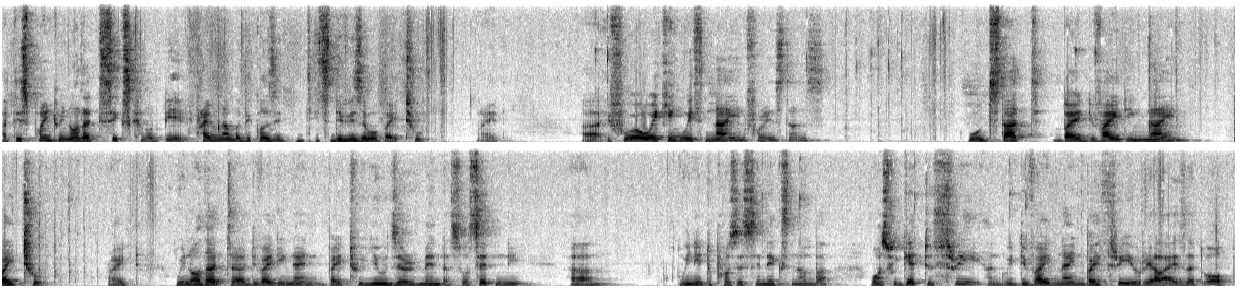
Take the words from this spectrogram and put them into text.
At this point, we know that 6 cannot be a prime number because it, it's divisible by 2, right? Uh, if we were working with 9, for instance, we would start by dividing 9 by 2, right? We know that uh, dividing 9 by 2 yields a remainder, so certainly um, we need to process the next number. Once we get to 3 and we divide 9 by 3, you realize that, oh,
